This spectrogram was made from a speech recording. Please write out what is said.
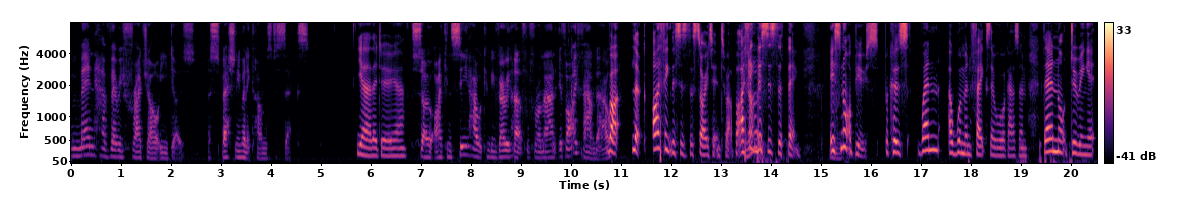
men have very fragile egos, especially when it comes to sex. Yeah, they do. Yeah. So I can see how it can be very hurtful for a man. If I found out, Right. Look, I think this is the sorry to interrupt, but I think this is the thing. Hmm. It's not abuse because when a woman fakes their orgasm, they're not doing it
